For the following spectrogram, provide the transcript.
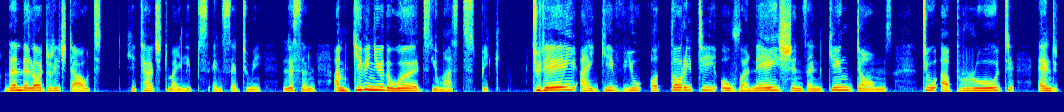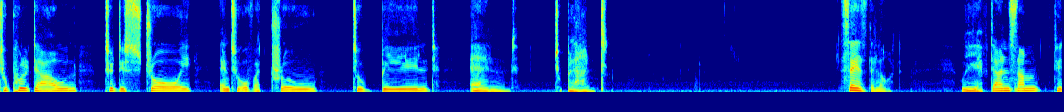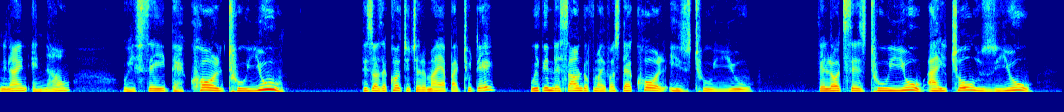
Then the Lord reached out, he touched my lips and said to me, Listen, I'm giving you the words you must speak. Today I give you authority over nations and kingdoms to uproot and to pull down, to destroy and to overthrow, to build and to plant. Says the Lord. We have done Psalm 29 and now we say the call to you. This was a call to Jeremiah, but today, within the sound of my voice, the call is to you. The Lord says, To you, I chose you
